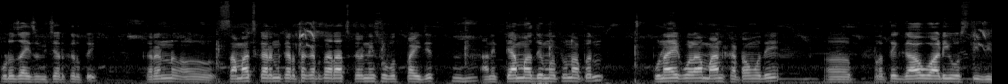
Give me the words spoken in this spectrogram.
पुढे जायचा विचार करतोय. कारण समाजकारण करता करता राजकारण हे सोबत पाहिजेत. आणि त्या माध्यमातून आपण पुन्हा एक वेळा मान खटावमध्ये प्रत्येक गाव वाडी वस्ती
